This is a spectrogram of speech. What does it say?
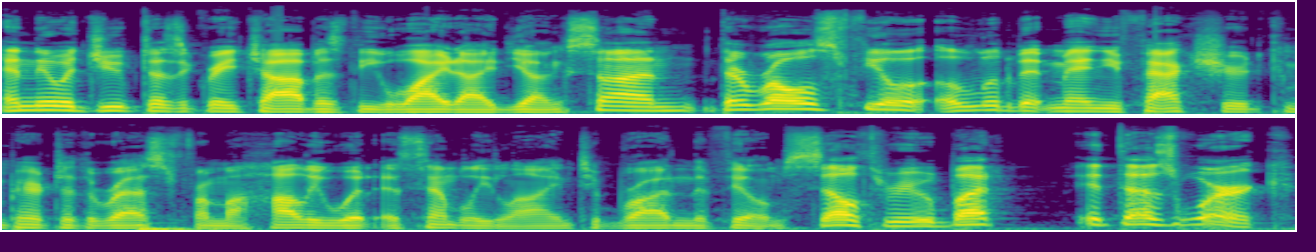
And Noah Jupe does a great job as the wide eyed young son. Their roles feel a little bit manufactured compared to the rest from a Hollywood assembly line to broaden the film's sell through, but it does work.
